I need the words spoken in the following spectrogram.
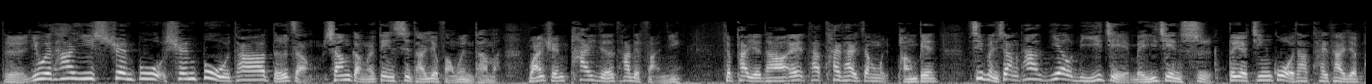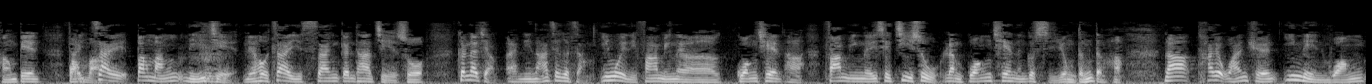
对，因为他一宣布宣布他得奖，香港的电视台就访问他嘛，完全拍着他的反应。就派人他，哎，他太太在旁边，基本上他要理解每一件事，都要经过他太太在旁边来再帮忙理解，然后再三跟他解说，跟他讲，哎，你拿这个奖，因为你发明了光纤啊，发明了一些技术，让光纤能够使用等等哈，那他就完全一脸茫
